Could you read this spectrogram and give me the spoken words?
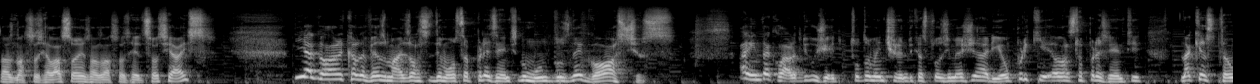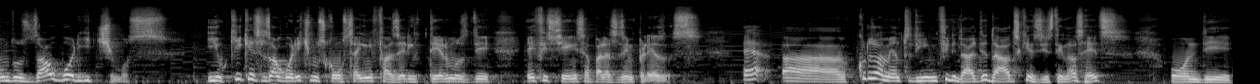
nas nossas relações, nas nossas redes sociais. E agora, cada vez mais, ela se demonstra presente no mundo dos negócios. Ainda, claro, de um jeito totalmente diferente do que as pessoas imaginariam, porque ela está presente na questão dos algoritmos. E o que, que esses algoritmos conseguem fazer em termos de eficiência para essas empresas? É o cruzamento de infinidade de dados que existem nas redes, onde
